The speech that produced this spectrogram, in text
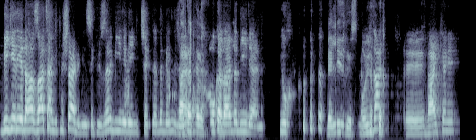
bir geriye daha zaten gitmişlerdi 1800'lere. Bir ileriye gidecekleri de belli. Zaten zaten. evet. O kadar da değil yani. Yuh. Belliydi diyorsun. O yüzden e, belki hani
